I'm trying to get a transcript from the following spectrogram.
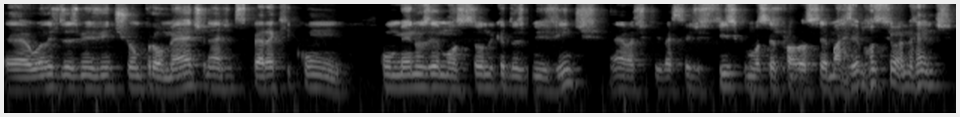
é, o ano de 2021 promete, né? A gente espera que com com menos emoção do que 2020. Né? Eu acho que vai ser difícil, como você falou, ser mais emocionante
